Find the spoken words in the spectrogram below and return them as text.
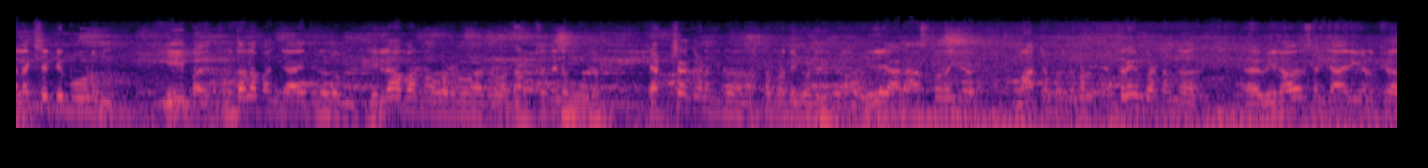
ഇലക്ട്രിസിറ്റി ബോർഡും ഈ ത്രിതല പഞ്ചായത്തുകളും ജില്ലാ ഭരണകൂടവുമായിട്ടുള്ള തർക്കത്തിന് മൂലം ലക്ഷക്കണക്കിന് രൂപ നഷ്ടപ്പെടുത്തിക്കൊണ്ടിരിക്കുക ഇത് അനാസ്ഥതയ്ക്ക് മാറ്റം വരുത്തണം. എത്രയും പെട്ടെന്ന് വിനോദസഞ്ചാരികൾക്ക്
